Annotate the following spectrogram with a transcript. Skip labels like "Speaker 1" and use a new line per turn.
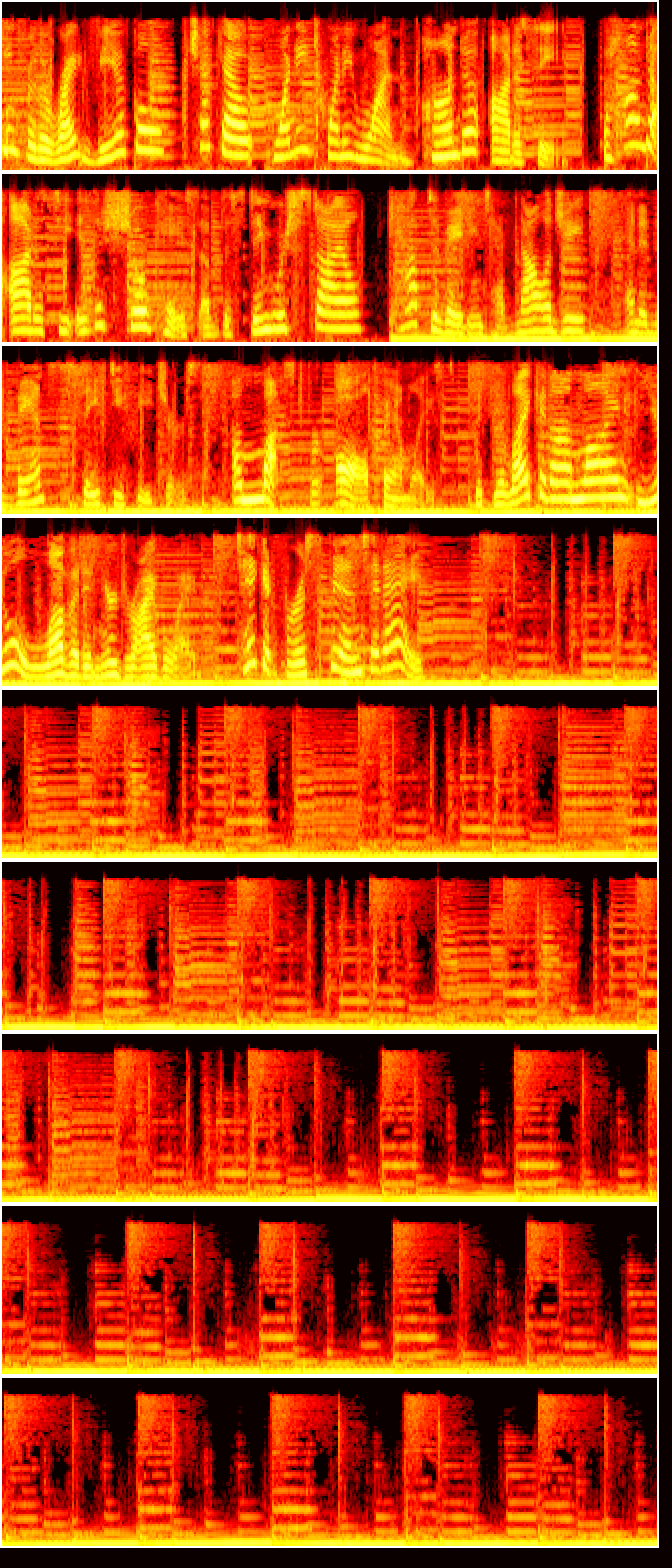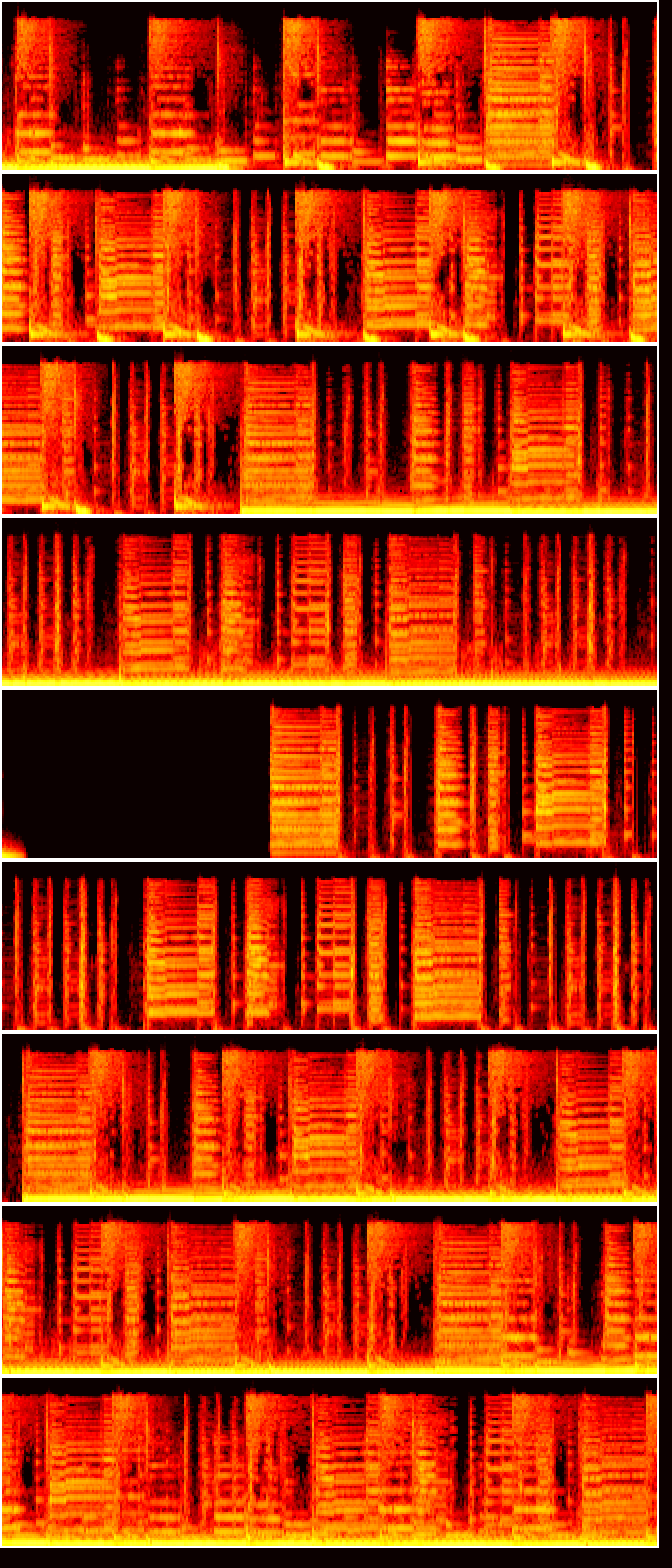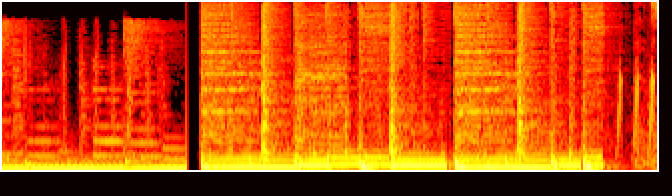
Looking for the right vehicle? Check out 2021 Honda Odyssey. The Honda Odyssey is a showcase of distinguished style, captivating technology, and advanced safety features. A must for all families. If you like it online, you'll love it in your driveway. Take it for a spin today.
